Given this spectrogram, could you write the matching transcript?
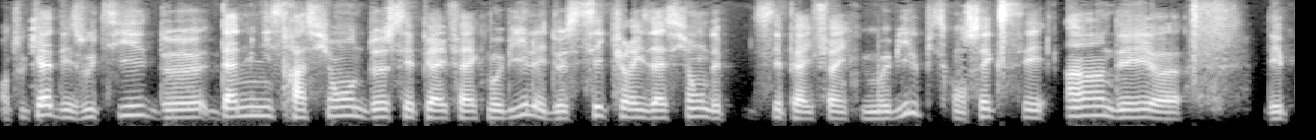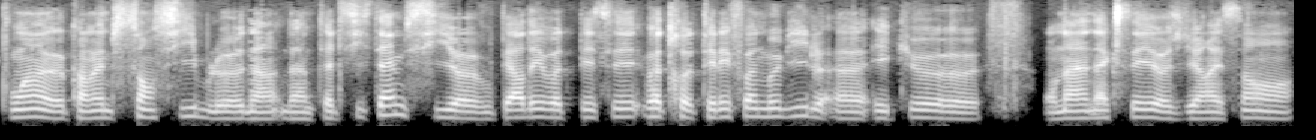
En tout cas, des outils d'administration de, ces périphériques mobiles et de sécurisation de ces périphériques mobiles, puisqu'on sait que c'est un des, euh, des points euh, quand même sensibles d'un tel système. Si vous perdez votre PC, votre téléphone mobile et que on a un accès, je dirais, sans,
